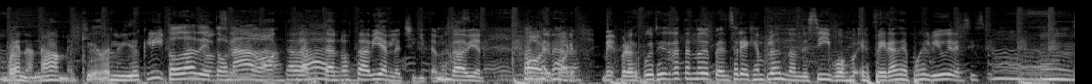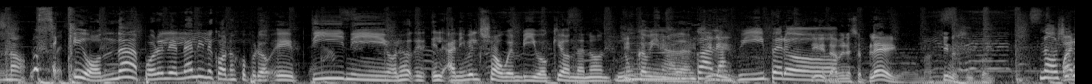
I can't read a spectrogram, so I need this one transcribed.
bueno, no, me quedo el videoclip. Toda detonada, No estaba, claro. está- no estaba bien la chiquita, no estaba bien. Para Pobre, nada. pobre. Me- pero después estoy tratando de pensar ejemplos en donde sí, vos esperas después el vivo y decís, Mm, no. no sé qué onda. Ponele a Lali le conozco, pero eh, Tini, o lo- el- a nivel show en vivo, ¿qué onda? No, nunca vi nada. Nunca Tiene- las vi, pero... Sí, también ese play, me imagino, sí. con- No, yo Bueno, creo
